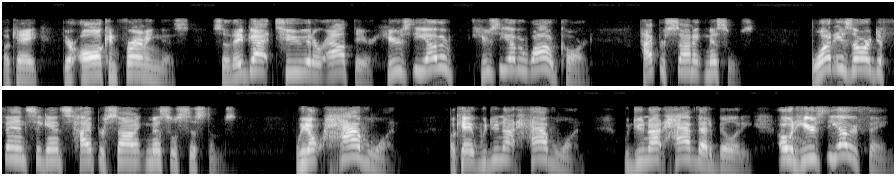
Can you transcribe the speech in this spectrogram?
Okay, they're all confirming this. So they've got two that are out there. Here's the other here's the other wild card. Hypersonic missiles. What is our defense against hypersonic missile systems? We don't have one. Okay, we do not have one. We do not have that ability. Oh, and here's the other thing.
